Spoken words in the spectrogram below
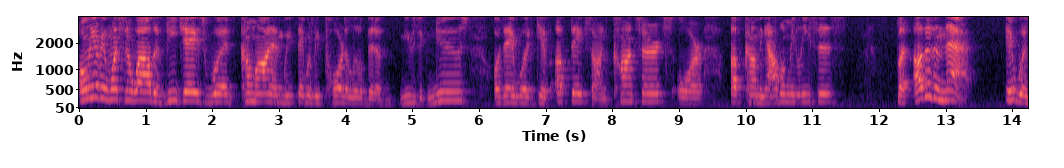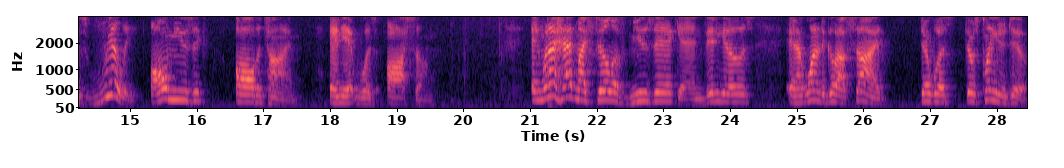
Only every once in a while, the VJs would come on and we, they would report a little bit of music news, or they would give updates on concerts or upcoming album releases. But other than that, it was really all music all the time. And it was awesome. And when I had my fill of music and videos and I wanted to go outside, there was there was plenty to do.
